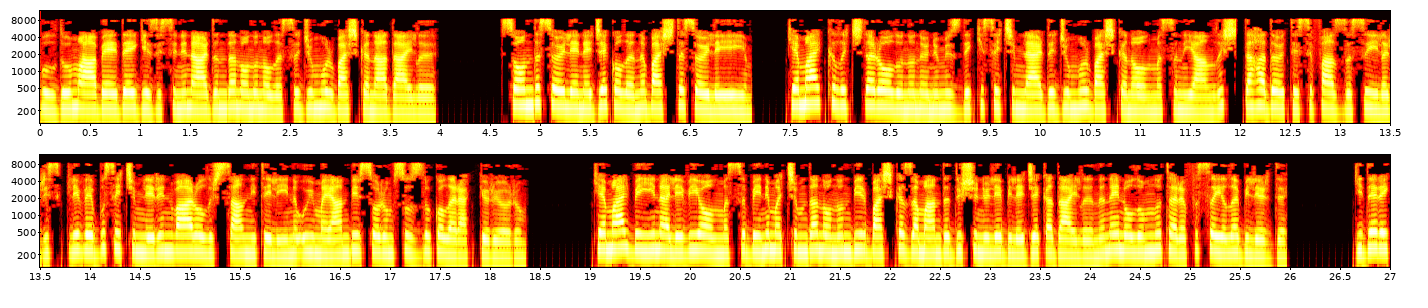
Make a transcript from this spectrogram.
bulduğum ABD gezisinin ardından onun olası Cumhurbaşkanı adaylığı. Sonda söylenecek olanı başta söyleyeyim. Kemal Kılıçdaroğlu'nun önümüzdeki seçimlerde Cumhurbaşkanı olmasını yanlış, daha da ötesi fazlasıyla riskli ve bu seçimlerin varoluşsal niteliğine uymayan bir sorumsuzluk olarak görüyorum. Kemal Bey'in Alevi olması benim açımdan onun bir başka zamanda düşünülebilecek adaylığının en olumlu tarafı sayılabilirdi giderek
